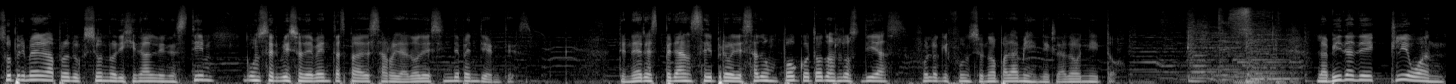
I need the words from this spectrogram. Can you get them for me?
Su primera producción original en Steam, un servicio de ventas para desarrolladores independientes. Tener esperanza y progresar un poco todos los días fue lo que funcionó para mí, declaró Nito. La vida de Kliwan,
